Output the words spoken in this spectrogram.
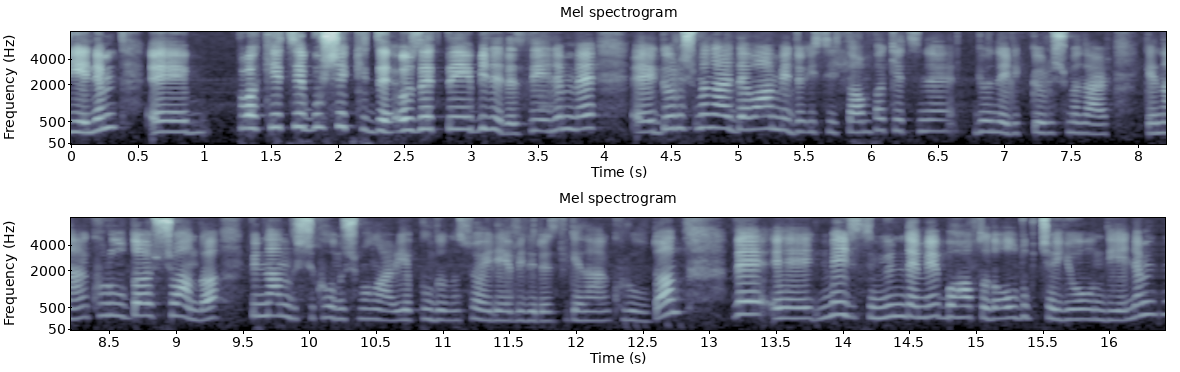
diyelim. Ee, paketi bu şekilde özetleyebiliriz diyelim ve e, görüşmeler devam ediyor. İstihdam paketine yönelik görüşmeler genel kurulda şu anda gündem dışı konuşmalar yapıldığını söyleyebiliriz genel kurulda ve e, meclisin gündemi bu haftada oldukça yoğun diyelim.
